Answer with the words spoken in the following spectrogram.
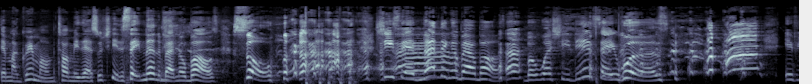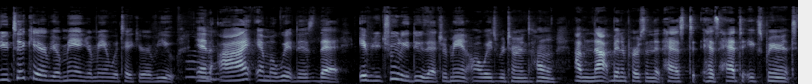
that my grandma taught me that, so she didn't say nothing about no balls. So she said nothing about balls. But what she did say was if you took care of your man, your man would take care of you. And mm. I am a witness that if you truly do that, your man always returns home. I've not been a person that has to, has had to experience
